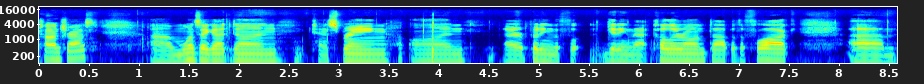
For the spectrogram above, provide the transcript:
contrast um, once I got done kind of spraying on or putting the getting that color on top of the flock, um,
